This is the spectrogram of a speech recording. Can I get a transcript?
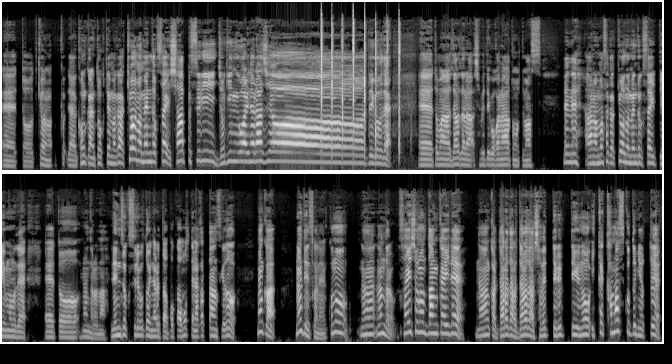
えーと、今日の、今回のトークテーマが、今日のめんどくさい、シャープ3、ジョギング終わりのラジオということで、えーと、まあ、だらだら喋っていこうかなと思ってます。でね、あの、まさか今日のめんどくさいっていうもので、えーと、なんだろうな、連続することになるとは僕は思ってなかったんですけど、なんか、なんていうんですかね、この、な、なんだろう、最初の段階で、なんかダラダラダラダラ喋ってるっていうのを一回かますことによって、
